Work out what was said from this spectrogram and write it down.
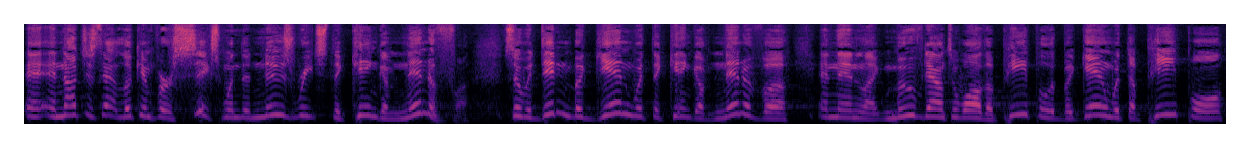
And, and, not just that, look in verse 6 when the news reached the king of Nineveh. So it didn't begin with the king of Nineveh and then like move down to all the people. It began with the people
